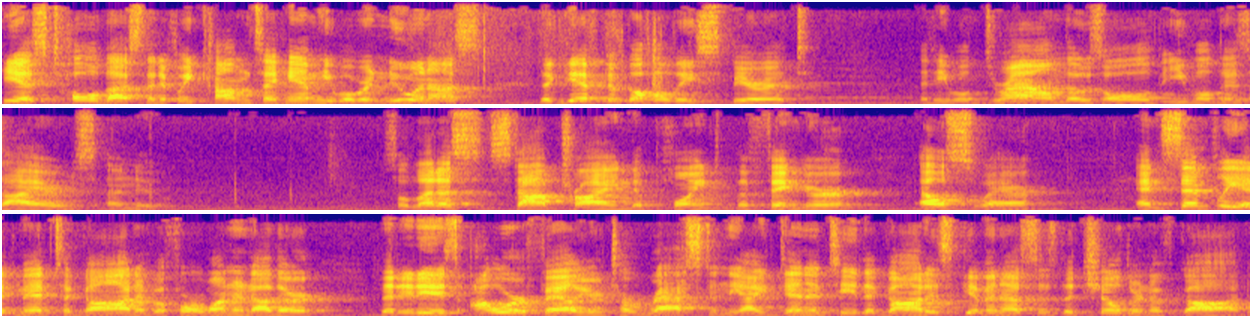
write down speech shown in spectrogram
He has told us that if we come to Him, He will renew in us the gift of the Holy Spirit, that He will drown those old evil desires anew. So let us stop trying to point the finger elsewhere and simply admit to God and before one another that it is our failure to rest in the identity that God has given us as the children of God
